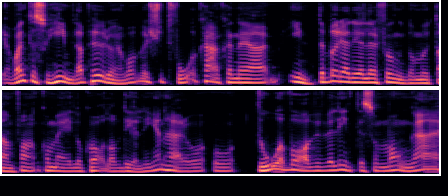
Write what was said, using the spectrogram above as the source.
Jag var inte så himla purung. Jag var väl 22 kanske när jag inte började i LRF Ungdom utan kom med i lokalavdelningen här. Och, och då var vi väl inte så många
